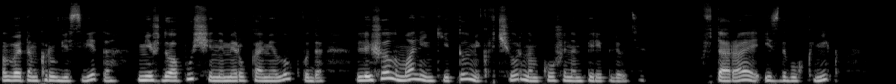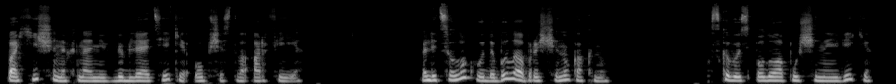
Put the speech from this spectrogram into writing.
В этом круге света между опущенными руками Локвуда лежал маленький томик в черном кожаном переплете. Вторая из двух книг, похищенных нами в библиотеке общества Орфея. Лицо Локвуда было обращено к окну. Сквозь полуопущенные веки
